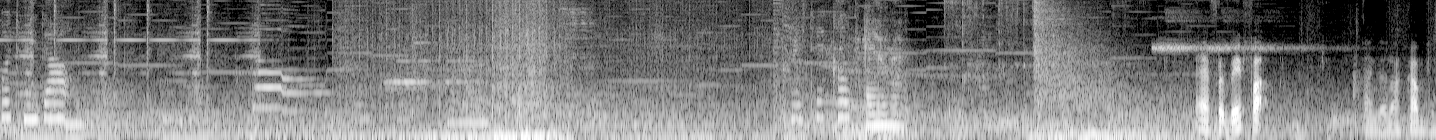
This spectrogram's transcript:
Put me down. Critical error. É, foi bem fácil. Tá, ainda não acabou.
